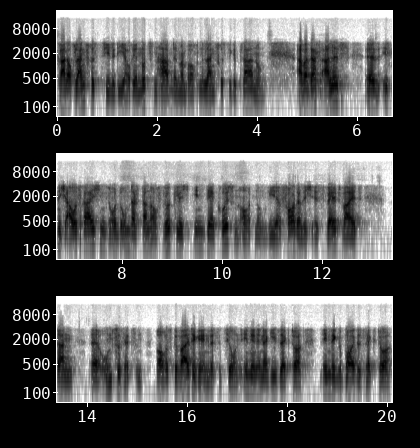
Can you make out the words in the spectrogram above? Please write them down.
gerade auch Langfristziele, die auch ihren Nutzen haben, denn man braucht eine langfristige Planung. Aber das alles äh, ist nicht ausreichend und um das dann auch wirklich in der Größenordnung, wie erforderlich ist, weltweit dann äh, umzusetzen, braucht es gewaltige Investitionen in den Energiesektor, in den Gebäudesektor,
